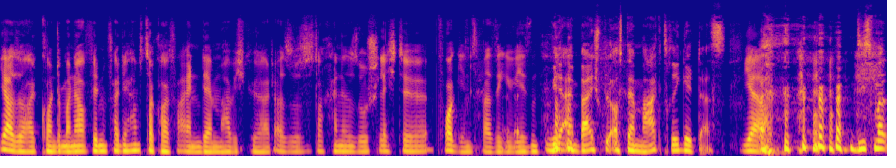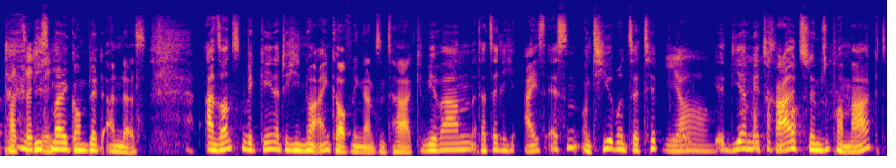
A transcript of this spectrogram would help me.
Ja, so halt konnte man ja auf jeden Fall die Hamsterkäufe eindämmen, habe ich gehört. Also es ist doch keine so schlechte Vorgehensweise gewesen. Wieder ein Beispiel aus der Markt regelt das. Ja, Diesmal, Tatsächlich. diesmal komplett anders. Ansonsten, wir gehen natürlich nicht nur einkaufen den ganzen Tag. Wir waren tatsächlich Eis essen und hier übrigens der Tipp, Ja. äh, diametral zu dem Supermarkt,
